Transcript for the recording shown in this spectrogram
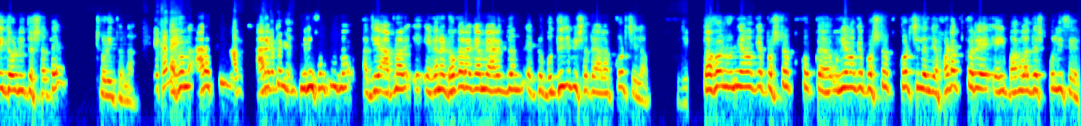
এই দুর্নীতির সাথে জড়িত না। এখন আরেকটি আরেকটা জিনিস যে আপনার এখানে ঢোকার আগে আমি আরেকজন একটু বুদ্ধিজীবীর সাথে আলাপ করছিলাম। তখন উনি আমাকে প্রশ্ন উনি আমাকে প্রশ্ন করছিলেন যে হঠাৎ করে এই বাংলাদেশ পুলিশের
